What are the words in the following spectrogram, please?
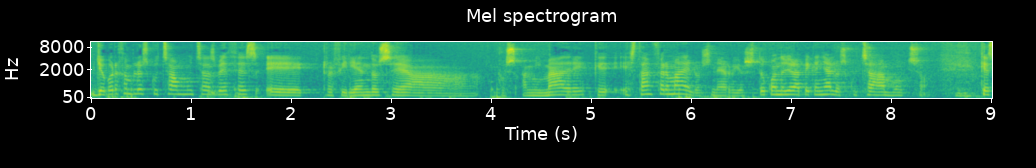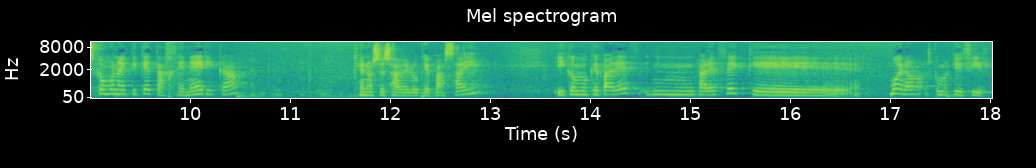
yo, por ejemplo, he escuchado muchas veces, eh, refiriéndose a, pues, a mi madre, que está enferma de los nervios. Esto cuando yo era pequeña lo escuchaba mucho. Que es como una etiqueta genérica, que no se sabe lo que pasa ahí, y como que parece, mm, parece que, bueno, es como que decir,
